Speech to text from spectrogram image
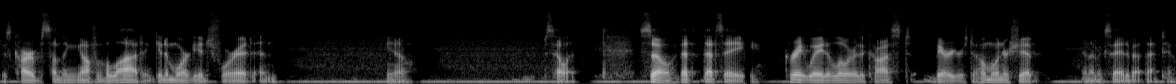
just carve something off of a lot and get a mortgage for it and you know sell it. So that's that's a great way to lower the cost barriers to homeownership, and I'm excited about that too.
